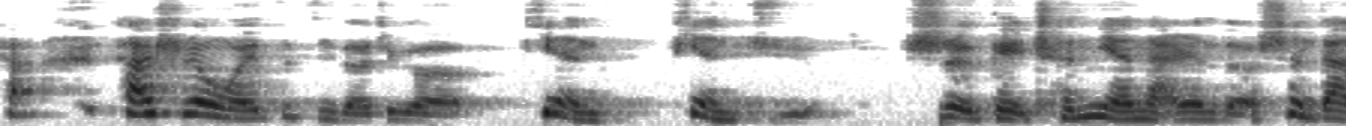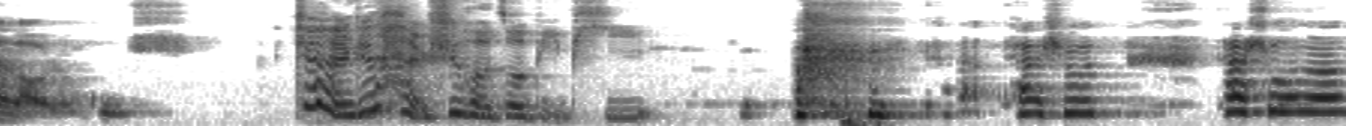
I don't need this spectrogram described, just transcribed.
他他是认为自己的这个骗骗局是给成年男人的圣诞老人故事。这个人真的很适合做比批。他他说他说呢，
